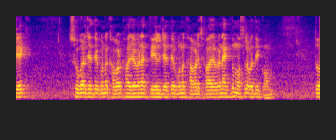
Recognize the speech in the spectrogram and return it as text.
চেক সুগার জাতীয় কোনো খাবার খাওয়া যাবে না, তেল জাতীয় কোনো খাবার খাওয়া যাবে না, একদম মশলাপাতি কম। তো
